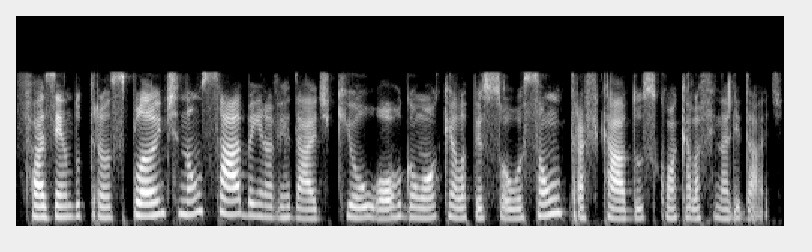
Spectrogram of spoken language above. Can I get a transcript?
fazendo transplante não sabem, na verdade, que o órgão ou aquela pessoa são traficados com aquela finalidade.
